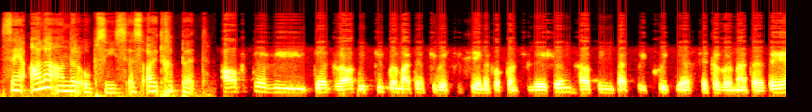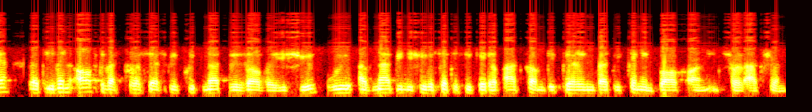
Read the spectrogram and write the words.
sê alle ander opsies is uitgeput. After the deadlock, we took the matter to the CCMA for consultation, hoping that we could uh, settle the matter there. But even after that process, we could not resolve the issue. We have not been issued a certificate of outcome declaring that we can embark on industrial action.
